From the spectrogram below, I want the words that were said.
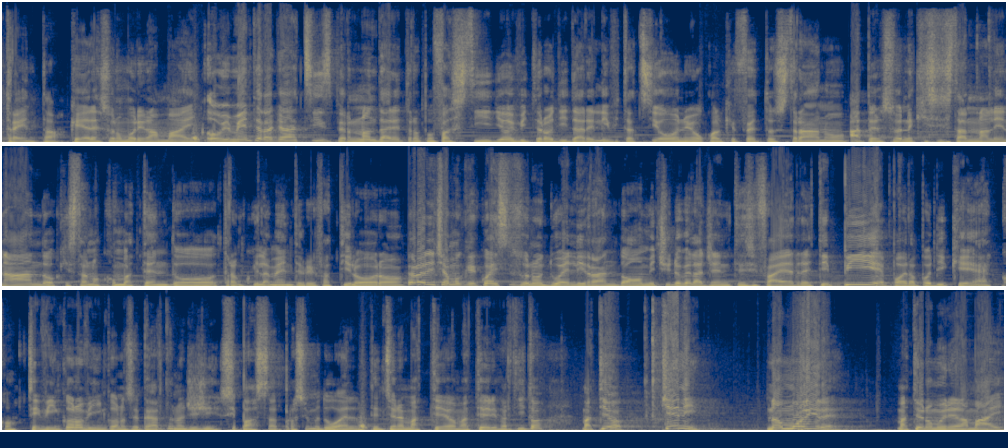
30. Ok, adesso non morirà mai. Ovviamente, ragazzi, per non dare troppo fastidio, eviterò di dare lievitazione o qualche effetto strano a persone che si stanno allenando o che stanno combattendo tranquillamente per i fatti loro. Però diciamo che questi sono duelli randomici dove la gente si fa RTP e poi dopodiché, ecco, se vincono, vincono, se perdono, GG. Si passa al prossimo duello. Attenzione, Matteo. Matteo è ripartito. Matteo, tieni! Non morire! Matteo non morirà mai.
